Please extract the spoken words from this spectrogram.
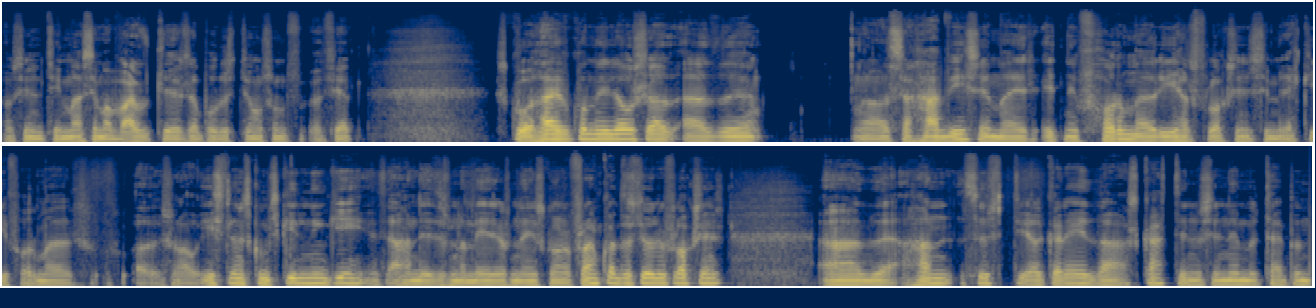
á sínum tíma sem að valdi þess að Boris Johnson fjall sko það hefur komið í ljós að að Sahavi sem er einnig formaður íhalsflokksins sem er ekki formaður á íslenskum skilningi hann er meira eins konar framkvæmdastjóri flokksins að hann þurfti að greiða skattinu sem nefnur tæpum,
